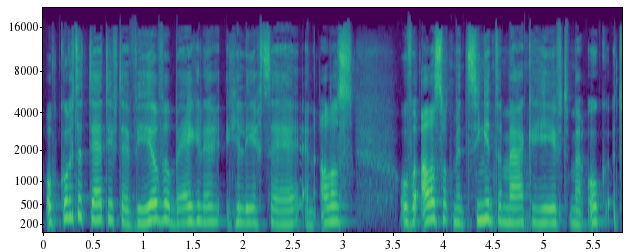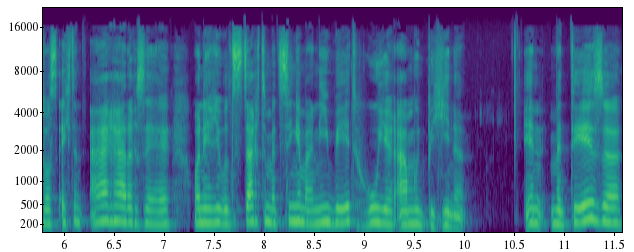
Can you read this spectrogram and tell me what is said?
Op korte tijd heeft hij heel veel bijgeleerd, zei hij. En alles over alles wat met zingen te maken heeft. Maar ook, het was echt een aanrader, zei wanneer je wilt starten met zingen, maar niet weet hoe je eraan moet beginnen. En met, deze,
